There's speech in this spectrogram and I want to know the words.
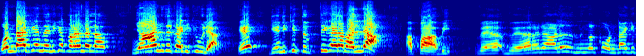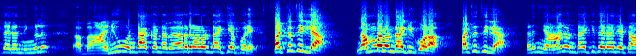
ഉണ്ടാക്കിയെന്ന് എനിക്ക് പറയണ്ടല്ലോ? ഞാനിത് കഴിക്കൂല. ഏ എനിക്ക് തൃപ്തികരമല്ല. അപ്പൊ അബി വേ- വേറൊരാൾ നിങ്ങൾക്ക് ഉണ്ടാക്കി തരാം. നിങ്ങൾ അനു ഉണ്ടാക്കേണ്ട. വേറൊരാൾ ഉണ്ടാക്കിയാൽ പോരെ. പറ്റത്തില്ല. നമ്മൾ ഉണ്ടാക്കിക്കോളാം പറ്റത്തില്ല. എടാ ഞാൻ ഉണ്ടാക്കി തരാൻ ചേട്ടാ.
